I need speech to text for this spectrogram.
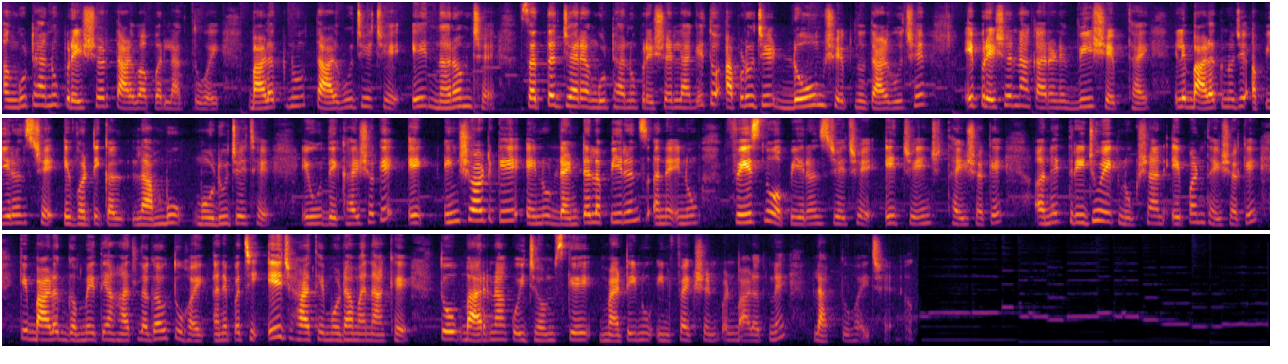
અંગૂઠાનું પ્રેશર તાળવા પર લાગતું હોય. બાળકનું તાળવું જે છે એ નરમ છે. સતત જ્યારે અંગૂઠાનું પ્રેશર લાગે તો આપણું જે ડોમ શેપનું તાળવું છે, એ પ્રેશરના કારણે વી શેપ થાય. એટલે બાળકનો જે અપિયરન્સ છે એ વર્ટિકલ લાંબુ, મોઢું જે છે એવું દેખાઈ શકે. એ ઇન શોર્ટ કે એનું ડેન્ટલ અપિયરન્સ અને એનું ફેસનું અપિયરન્સ જે છે એ ચેન્જ થઈ શકે. અને ત્રીજું એક નુકસાન એ પણ થઈ શકે કે બાળક ગમે ત્યાં હાથ લગાવતું હોય અને પછી એ જ હાથે મોઢામાં નાખે તો બહારના કોઈ જમ્સ કે માટીનું ઇન્ફેક્શન પણ બાળકને લાગતું હોય છે.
